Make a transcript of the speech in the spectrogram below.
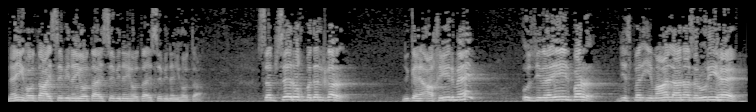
نہیں ہوتا، اس سے بھی نہیں ہوتا، اس سے بھی نہیں ہوتا، اس سے بھی نہیں ہوتا۔ سب سے رخ بدل کر، جو کہیں آخر میں، اس جبرائیل پر، جس پر ایمان لانا ضروری ہے۔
